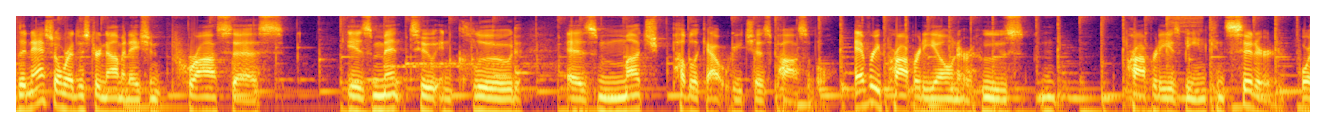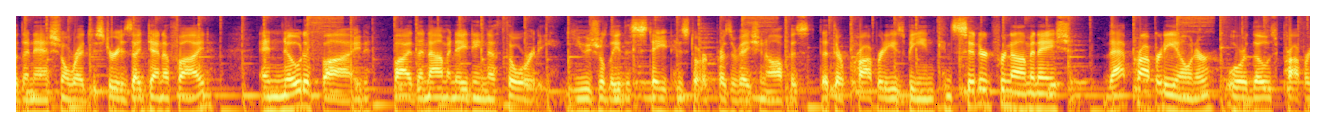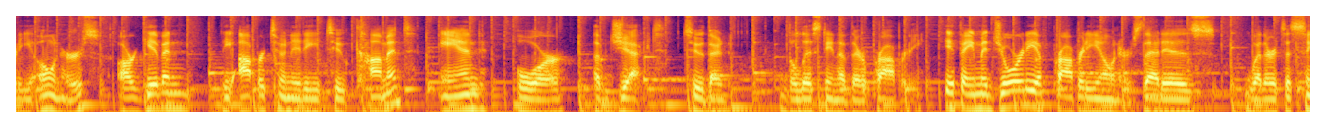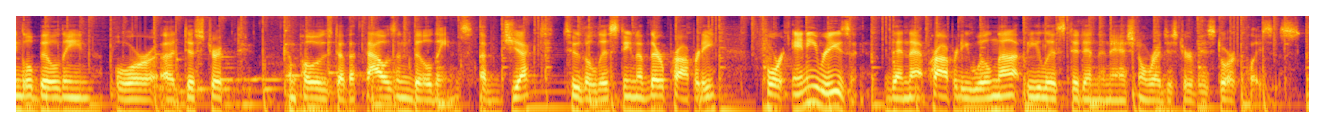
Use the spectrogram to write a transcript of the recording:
The National Register nomination process is meant to include as much public outreach as possible. Every property owner whose property is being considered for the National Register is identified and notified by the nominating authority, usually the State Historic Preservation Office, that their property is being considered for nomination. That property owner or those property owners are given the opportunity to comment and or object to the, the listing of their property. If a majority of property owners, that is, whether it's a single building or a district composed of a thousand buildings object to the listing of their property for any reason, then that property will not be listed in the National Register of Historic Places.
